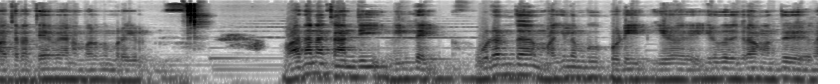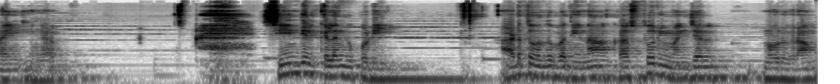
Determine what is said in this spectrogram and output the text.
பார்த்துறோம் தேவையான மருந்து முறைகள்? வதனகாந்தி வில்லை. உலர்ந்த மகிழம்பு பொடி இரு இருபது கிராம் வந்து வாங்கிக்கோங்க. சீந்தில் கிழங்கு பொடி. அடுத்து வந்து பார்த்திங்கன்னா கஸ்தூரி மஞ்சள் நூறு கிராம்.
